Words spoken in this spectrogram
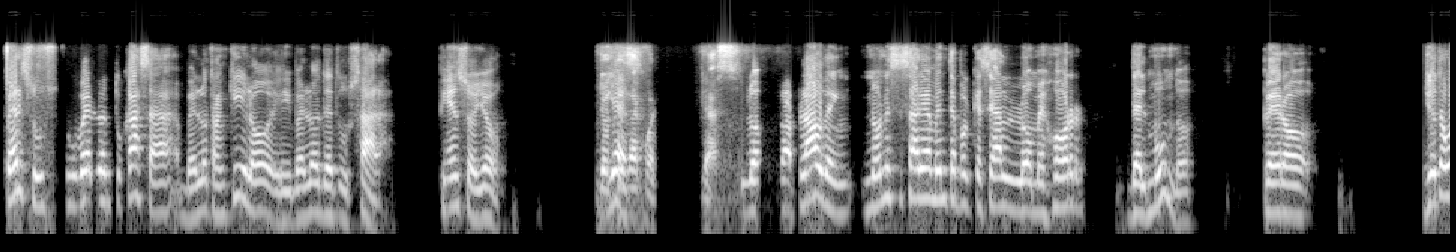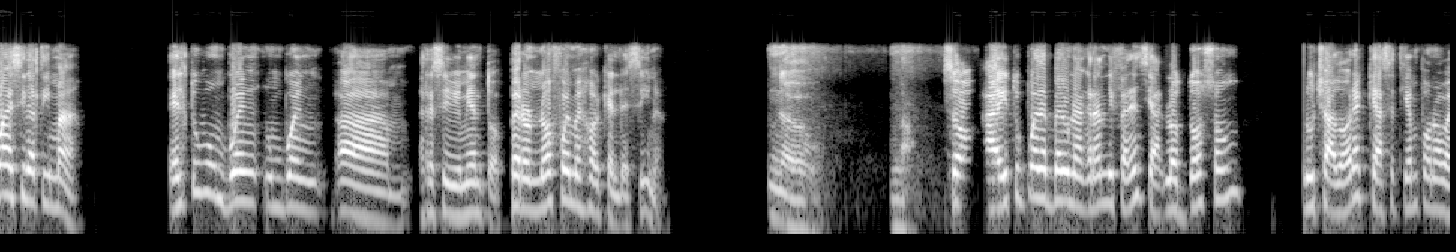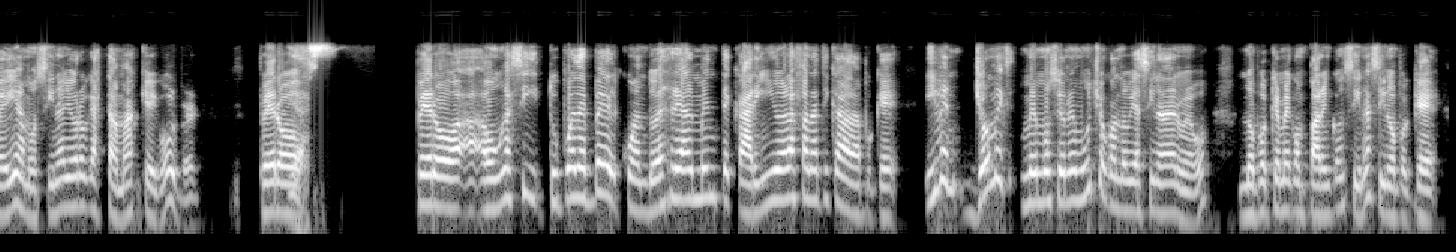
versus tú verlo en tu casa, verlo tranquilo y verlo de tu sala. Pienso yo. Yo estoy de acuerdo. Lo, lo, aplauden, no necesariamente porque sea lo mejor del mundo, pero yo te voy a decir a ti más, él tuvo un buen, un buen um, recibimiento, pero no fue mejor que el de Cena. No, no. So, ahí tú puedes ver una gran diferencia. Los dos son luchadores que hace tiempo no veíamos. Cena yo creo que hasta más que Goldberg. Pero, pero aún así, tú puedes ver cuando es realmente cariño de la fanaticada, porque even yo me, me emocioné mucho cuando vi a Cena de nuevo, no porque me comparen con Cena, sino porque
